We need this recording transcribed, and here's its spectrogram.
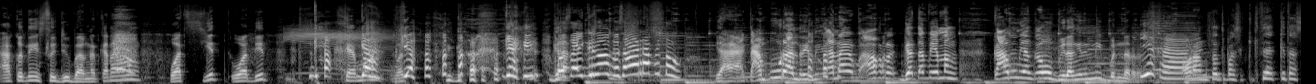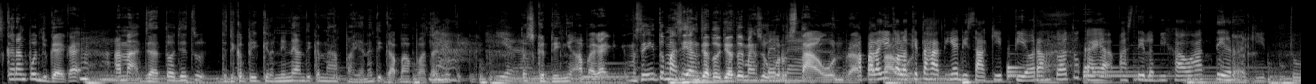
aku nih setuju banget karena emang what shit what did kayak Gak, what- gak, gak, bahasa Inggris sama bahasa Arab itu. Ya campuran Rin karena aku nggak tapi emang kamu yang kamu bilangin ini bener Iya kan? orang tua tuh pasti kita kita sekarang pun juga ya, kayak anak jatuh aja tuh jadi kepikiran ini nanti kenapa ya nanti gak apa-apa tanya Iya. terus gedenya apa kayak mesti itu masih yang jatuh-jatuh yang seumur setahun berapa Apalagi kalau kita hatinya disakiti, orang tua tuh kayak pasti lebih khawatir Bener. gitu.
